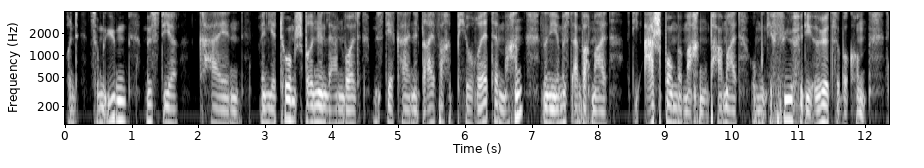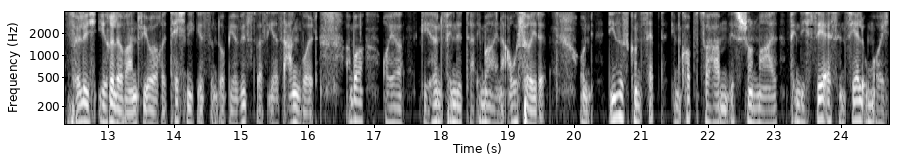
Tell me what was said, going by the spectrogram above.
und zum Üben müsst ihr kein wenn ihr Turmspringen lernen wollt, müsst ihr keine dreifache Pirouette machen, sondern ihr müsst einfach mal die Arschbombe machen, ein paar Mal, um ein Gefühl für die Höhe zu bekommen. Völlig irrelevant, wie eure Technik ist und ob ihr wisst, was ihr sagen wollt. Aber euer Gehirn findet da immer eine Ausrede. Und dieses Konzept im Kopf zu haben, ist schon mal, finde ich, sehr essentiell, um euch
